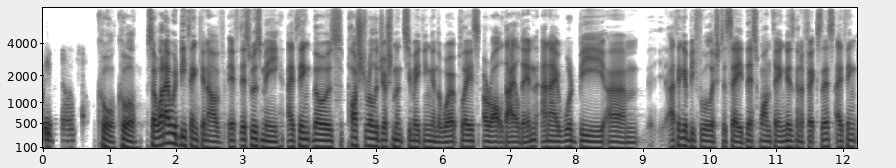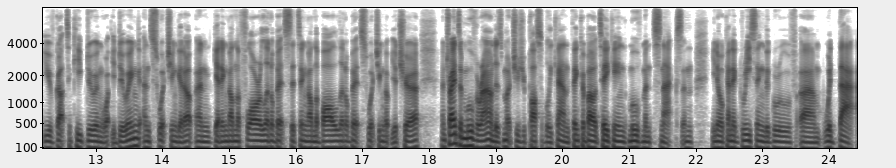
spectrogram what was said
pretty balanced. Cool, cool. So what I would be thinking of if this was me, I think those postural adjustments you're making in the workplace are all dialed in, and I would be, um, I think it'd be foolish to say this one thing is going to fix this. I think you've got to keep doing what you're doing and switching it up and getting on the floor a little bit, sitting on the ball a little bit, switching up your chair, and trying to move around as much as you possibly can. Think about taking movement snacks and you know kind of greasing the groove um, with that.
